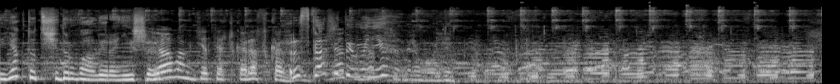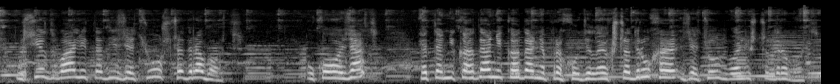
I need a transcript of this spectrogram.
Як тут щедрували раніше? Я вам, діточка, розкажу. Розкажете Як мені? щедрували. Усі звали тоді зятю щедроваць. У кого зять, це ніколи, ніколи не приходило. Як щедруха, зятю звали щедроваць.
